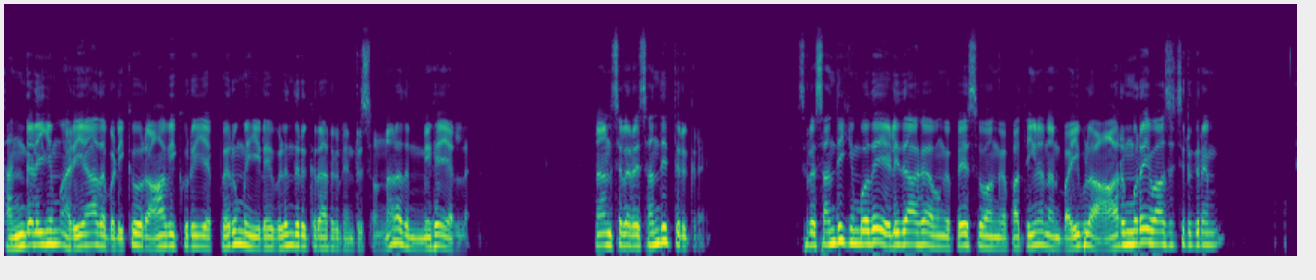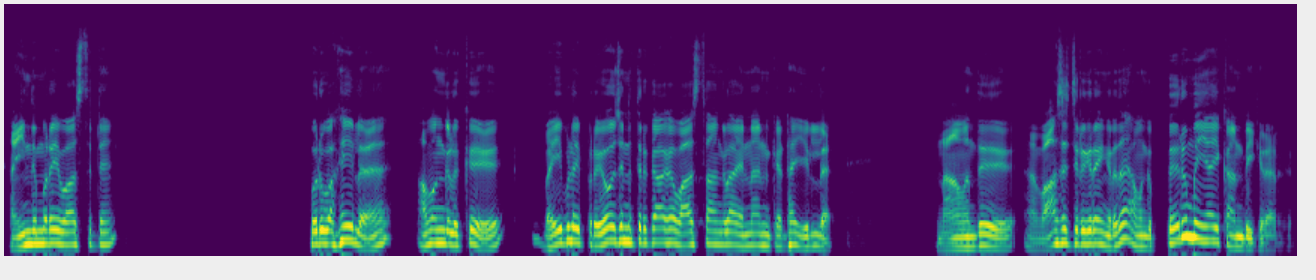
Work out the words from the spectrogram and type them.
தங்களையும் அறியாதபடிக்கு ஒரு ஆவிக்குரிய பெருமையிலே விழுந்திருக்கிறார்கள் என்று சொன்னால் அது மிகையல்ல. நான் சிலரை சந்தித்திருக்கிறேன். சிலர் சந்திக்கும் போதே எளிதாக அவங்க பேசுவாங்க. பார்த்தீங்கன்னா நான் பைபிளை ஆறு முறை வாசிச்சிருக்கிறேன். ஐந்து முறை வாசித்துட்டேன். ஒரு வகையில் அவங்களுக்கு பைபிளை பிரயோஜனத்திற்காக வாசித்தாங்களா என்னன்னு கேட்டால் இல்லை. நான் வந்து வாசிச்சிருக்கிறேங்கிறத அவங்க பெருமையாய் காண்பிக்கிறார்கள்.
